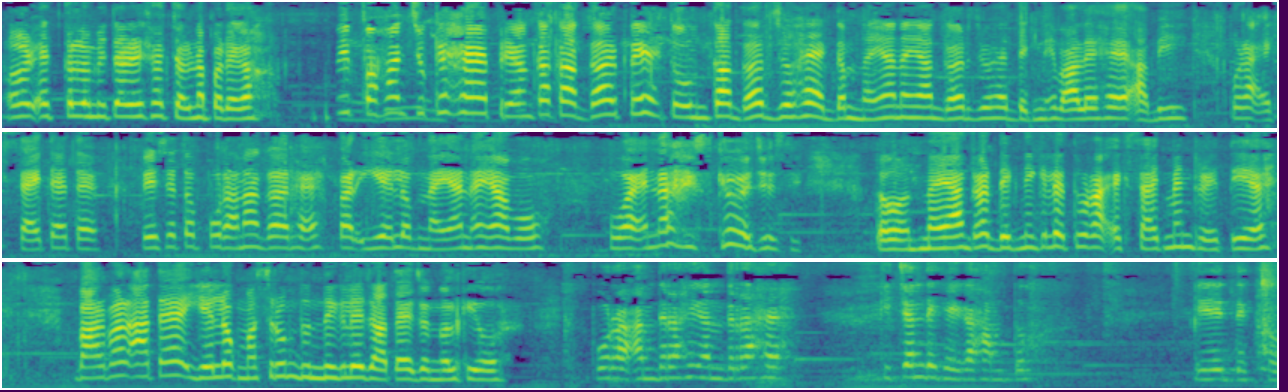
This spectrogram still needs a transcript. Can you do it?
और एक किलोमीटर ऐसा चलना पड़ेगा। अभी पहुँच चुके हैं प्रियंका का घर पे। तो उनका घर जो है एकदम नया नया घर जो है देखने वाले हैं। अभी पूरा एक्साइटेड है। वैसे तो पुराना घर है पर ये लोग नया नया वो हुआ है ना इसके वजह से। तो नया घर देखने के लिए थोड़ा एक्साइटमेंट रहती है। बार बार आता है ये लोग मशरूम ढूँढने के लिए जाता है जंगल की ओर। पूरा अंदरा ही अंदरा है। किचन देखेगा हम तो। ये देखो,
